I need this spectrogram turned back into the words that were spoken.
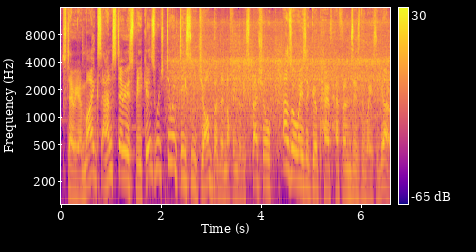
stereo mics, and stereo speakers, which do a decent job, but they're nothing really special. As always, a good pair of headphones is the way to go.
